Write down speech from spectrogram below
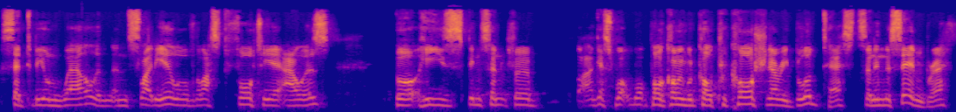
said to be unwell and, and, slightly ill over the last 48 hours, but he's been sent for, I guess, what, what Paul Collingwood would call precautionary blood tests. And in the same breath,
